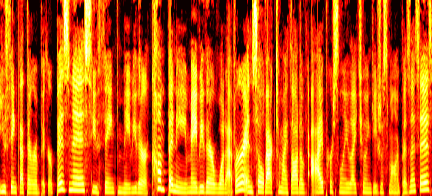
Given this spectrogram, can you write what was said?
you think that they're a bigger business. You think maybe they're a company, maybe they're whatever. And so back to my thought of I personally like to engage with smaller businesses.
